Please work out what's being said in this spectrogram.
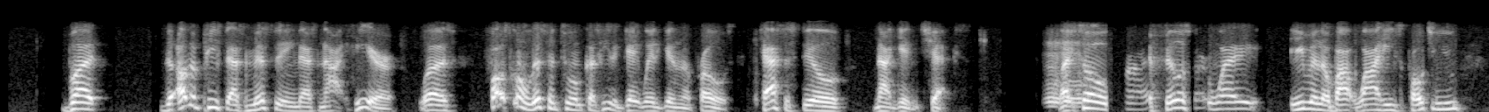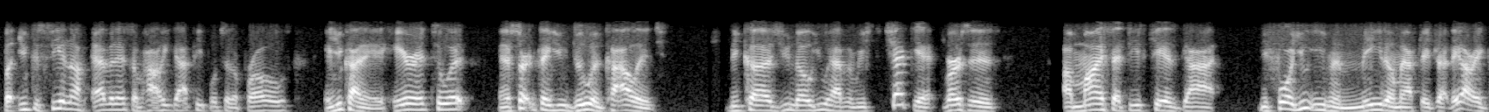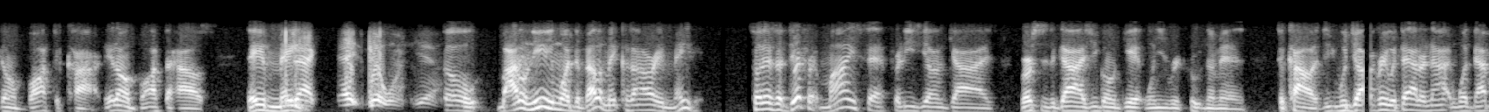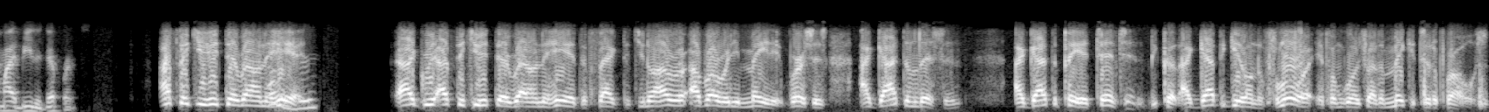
But the other piece that's missing, that's not here, was folks gonna listen to him because he's a gateway to getting the pros. Cass is still not getting checks. Like Mhm. so, I feel a certain way even about why he's poaching you, but you can see enough evidence of how he got people to the pros, and you kind of adhere to it. And a certain thing you do in college because you know you haven't reached the check yet, versus a mindset these kids got before you even meet them after they draft. They already gone bought the car, they don't bought the house, they made it. Exactly. That's a good one. Yeah. So but I don't need any more development because I already made it. So there's a different mindset for these young guys versus the guys you're gonna get when you recruit them in to college. Would y'all agree with that or not? And what that might be the difference? I think you hit that right on the head. I agree. I think you hit that right on the head. The fact that you know I, I've already made it versus I got to listen, I got to pay attention because I got to get on the floor if I'm going to try to make it to the pros.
